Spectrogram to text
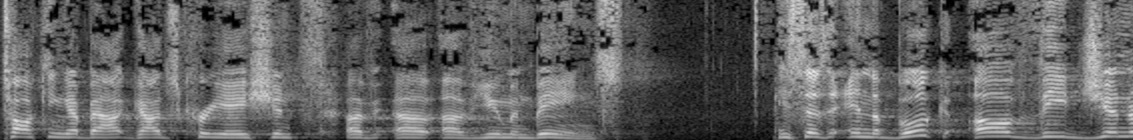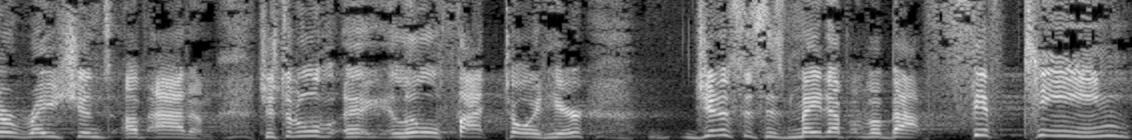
talking about God's creation of, of, of human beings. He says in the book of the generations of Adam, just a little, a little factoid here. Genesis is made up of about 15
